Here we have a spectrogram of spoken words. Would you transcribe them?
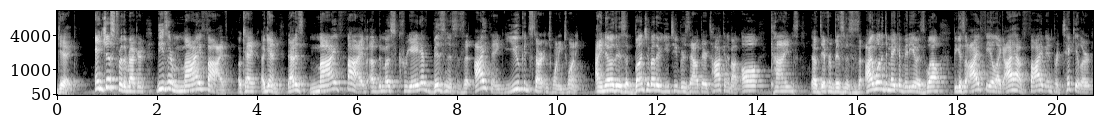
gig. And just for the record, these are my five, okay? Again, that is my five of the most creative businesses that I think you could start in 2020. I know there's a bunch of other YouTubers out there talking about all kinds of different businesses. I wanted to make a video as well because I feel like I have five in particular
